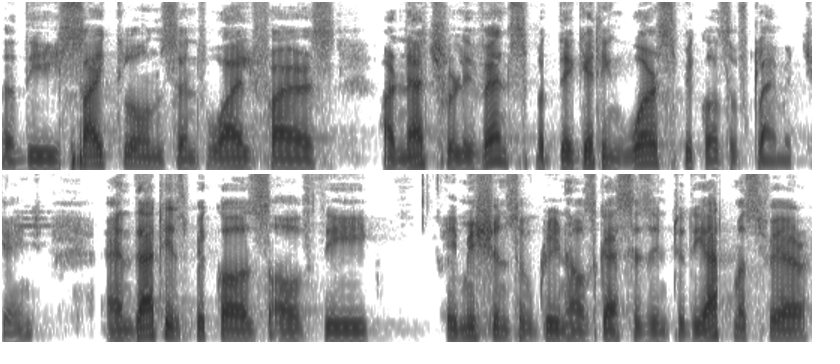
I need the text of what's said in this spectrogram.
Uh, the cyclones and wildfires are natural events, but they're getting worse because of climate change. And that is because of the emissions of greenhouse gases into the atmosphere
